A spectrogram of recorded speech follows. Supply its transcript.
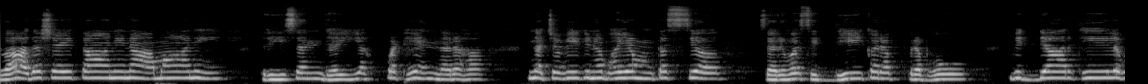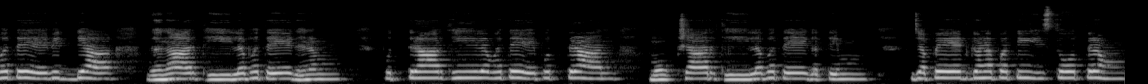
द्वादशैतानि नामानि त्रिसन्ध्यय्यः पठेन्नरः न च विघ्नभयं तस्य सर्वसिद्धिकरप्रभो विद्यार्थी लभते विद्या धनार्थी लभते धनं. पुत्रार्थी लभते पुत्रान् मोक्षार्थी लभते गतिं. गणपती गणपतिस्तोत्रं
